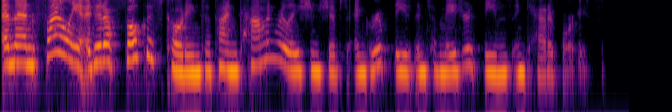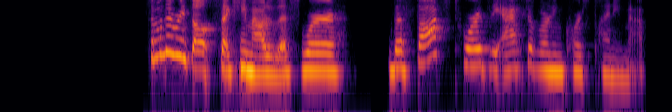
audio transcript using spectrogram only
And then finally, I did a focus coding to find common relationships and group these into major themes and categories. Some of the results that came out of this were the thoughts towards the active learning course planning map.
